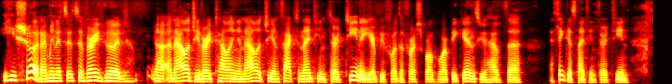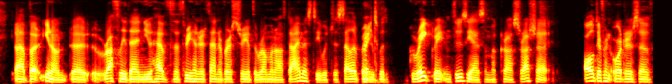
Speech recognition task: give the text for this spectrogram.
He should. I mean, it's it's a very good uh, analogy, very telling analogy. In fact, in 1913, a year before the First World War begins, you have the, I think it's 1913, uh, but you know, uh, roughly then you have the 300th anniversary of the Romanov dynasty, which is celebrated right. with great, great enthusiasm across Russia, all different orders of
